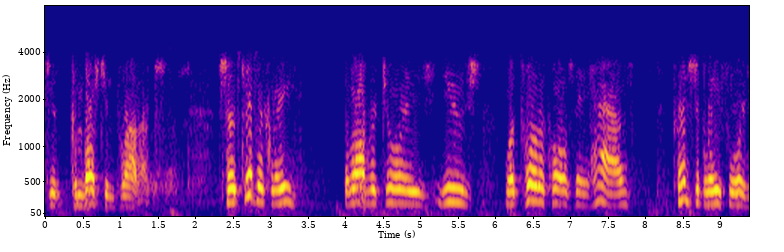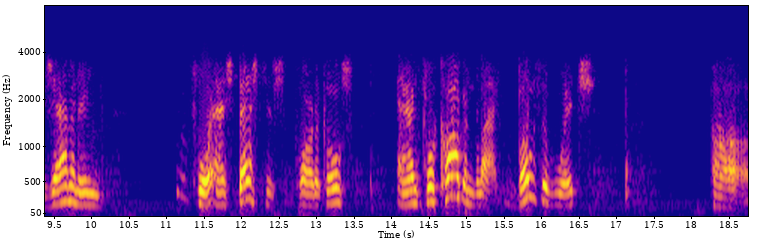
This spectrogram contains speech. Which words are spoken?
to combustion products. So typically, the laboratories use what protocols they have, principally for examining for asbestos particles and for carbon black, both of which uh,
